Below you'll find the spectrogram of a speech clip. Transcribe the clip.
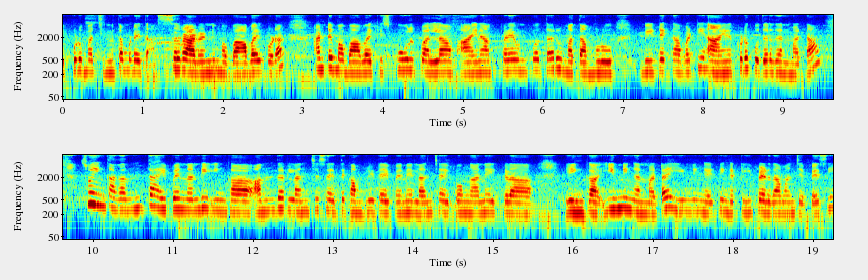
ఎప్పుడు మా చిన్న తమ్ముడు అయితే అస్సలు రాడండి. మా బాబాయ్ కూడా అంటే మా బాబాయ్కి స్కూల్ వల్ల ఆయన అక్కడే ఉండిపోతారు. మా తమ్ముడు బీటెక్ కాబట్టి ఆయన కూడా కుదరదనమాట సో ఇంకా అదంతా అయిపోయిందండి. ఇంకా అందరు లంచెస్ అయితే కంప్లీట్ అయిపోయినాయి. లంచ్ అయిపోగానే ఇక్కడ ఇంకా ఈవినింగ్ అనమాట ఈవినింగ్ అయితే ఇంకా టీ పెడదామని చెప్పేసి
